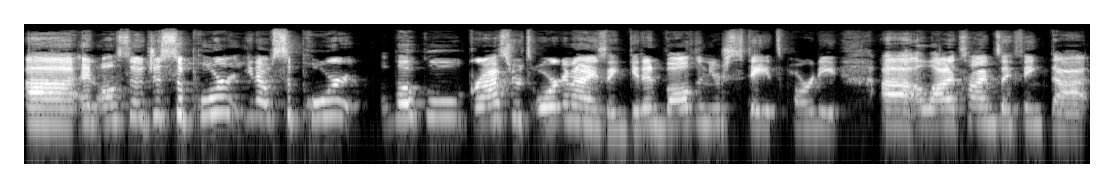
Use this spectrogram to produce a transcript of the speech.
Uh, and also just support, you know, support local grassroots organizing. Get involved in your state's party. Uh, a lot of times I think that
